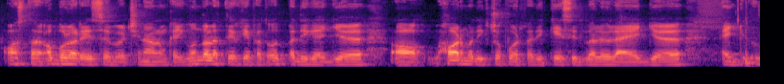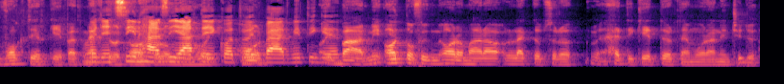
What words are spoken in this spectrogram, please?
azt a, abból a részéből csinálunk egy gondolattérképet, ott pedig egy, a harmadik csoport pedig készít belőle egy egy vaktérképet Vagy egy színházi játékot, hogy, vagy bármit, igen. Vagy bármi, attól függ, arra már a legtöbbször a heti két történelmi órán nincs idő.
